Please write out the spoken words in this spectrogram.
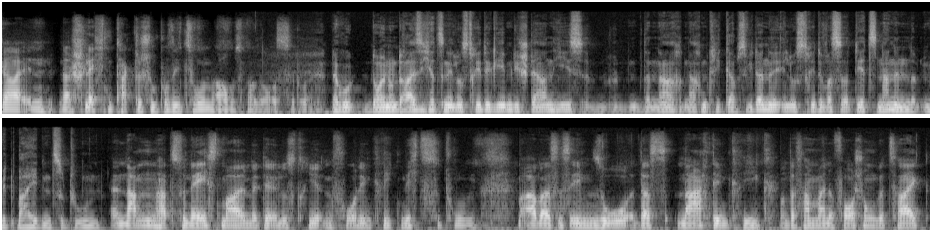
ja in einer schlechten taktischen Position war, um es mal so auszudrücken. Na gut, 39 hat es eine Illustrierte gegeben, die Stern hieß. Danach, nach dem Krieg gab es wieder eine Illustrierte. Was hat jetzt Nannen mit beiden zu tun? Äh, Nannen hat zunächst mal mit der Illustrierten vor dem Krieg nichts zu tun. Aber es ist eben so, dass nach dem Krieg, und das haben meine Forschungen gezeigt,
